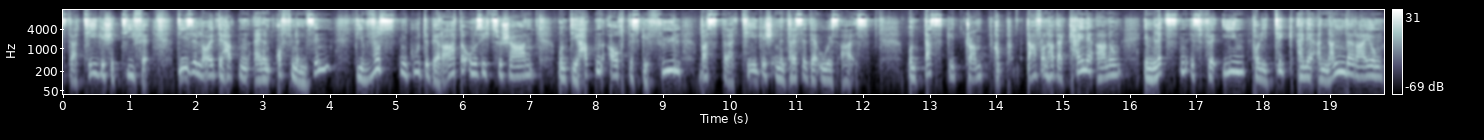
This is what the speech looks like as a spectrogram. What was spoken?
strategische Tiefe. Diese Leute hatten einen offenen Sinn, die wussten gute Berater um sich zu scharen und die hatten auch das Gefühl, was strategisch im Interesse der USA ist. Und das geht Trump ab. Davon hat er keine Ahnung. Im letzten ist für ihn Politik eine Aneinanderreihung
